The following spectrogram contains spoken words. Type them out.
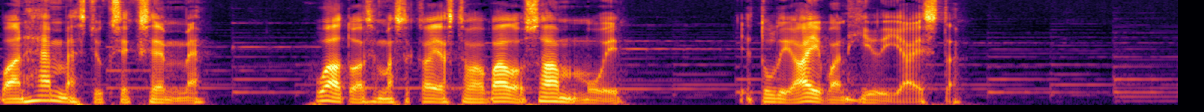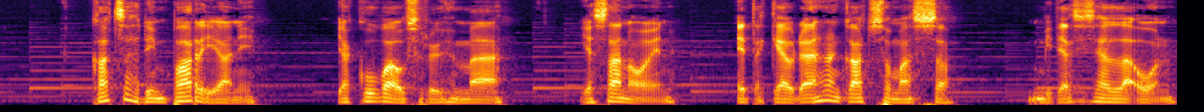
vaan hämmästykseksemme huoltoasemassa kajastava valo sammui ja tuli aivan hiljaista. Katsahdin pariani ja kuvausryhmää ja sanoin, että käydään hän katsomassa, mitä sisällä on.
